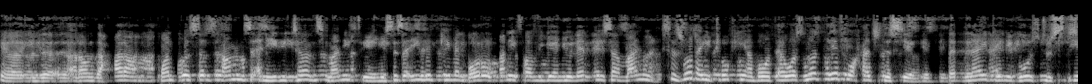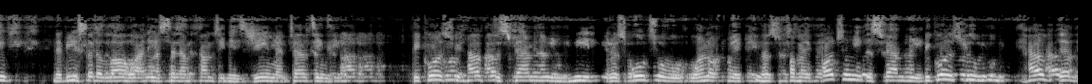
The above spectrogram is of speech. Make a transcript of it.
uh, the, around the haram. One person comes and he returns money to him. He says, I even came and borrowed money from you and you lent me some money. He says, what are you talking about? I was not there for Hajj this year. That night when he goes to sleep, Nabi sallallahu alayhi wasallam comes in his dream and tells him, because we have this family in need, It is also one of my, for my progeny, this family, because you help them,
